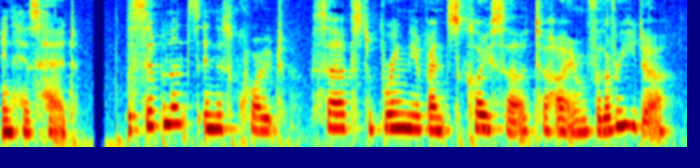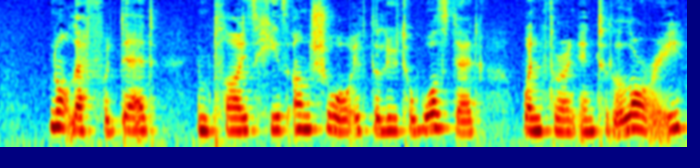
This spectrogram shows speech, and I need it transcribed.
in his head. The sibilance in this quote serves to bring the events closer to home for the reader. Not left for dead implies he is unsure if the looter was dead when thrown into the lorry,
